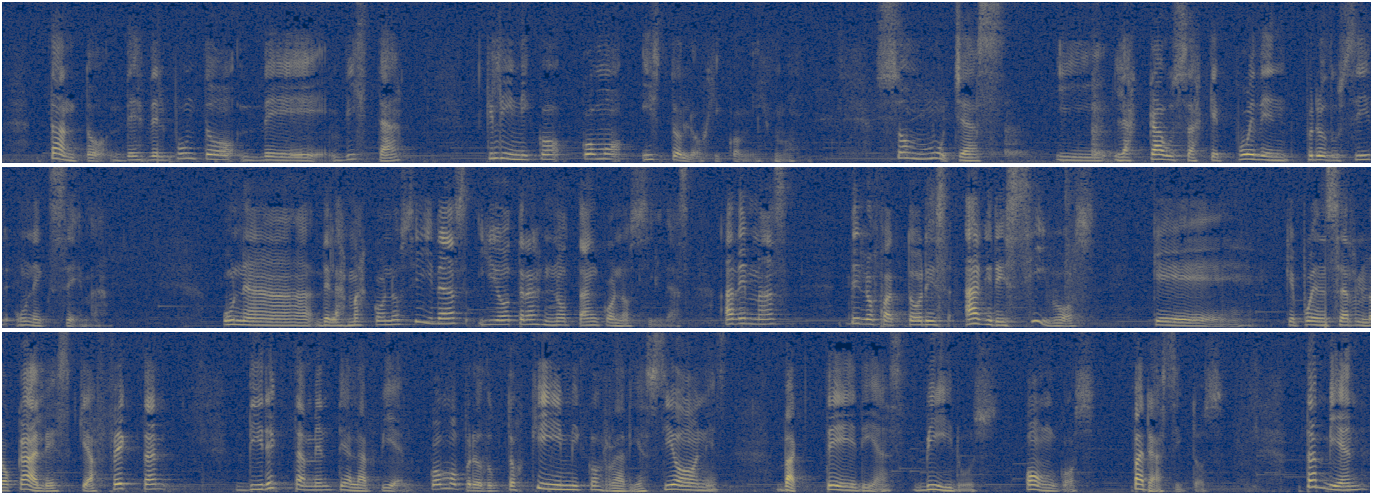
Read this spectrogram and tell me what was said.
tanto desde el punto de vista clínico como histológico mismo. Son muchas y las causas que pueden producir un eczema. Una de las más conocidas y otras no tan conocidas. Además de los factores agresivos que, que pueden ser locales, que afectan directamente a la piel, como productos químicos, radiaciones, bacterias, virus, hongos, parásitos. También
